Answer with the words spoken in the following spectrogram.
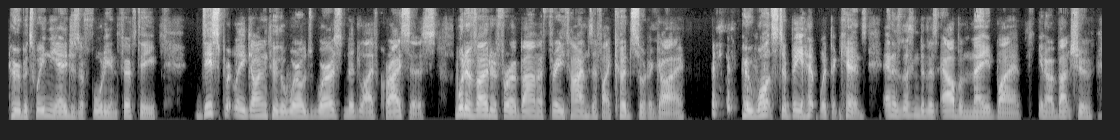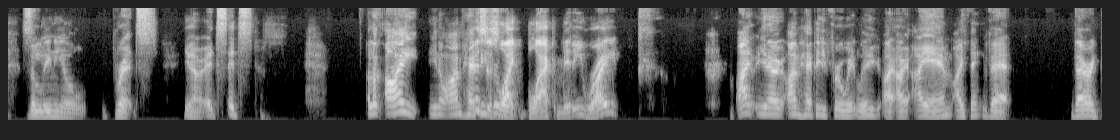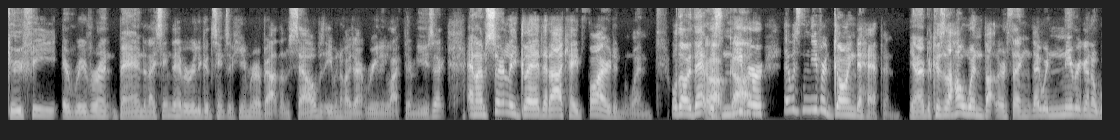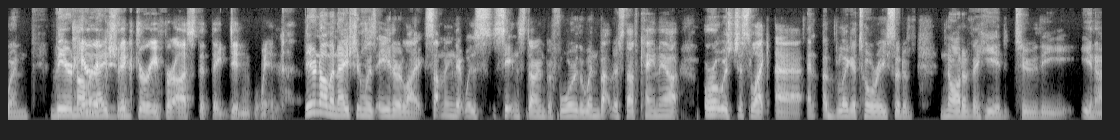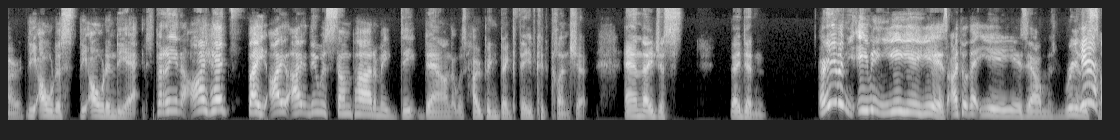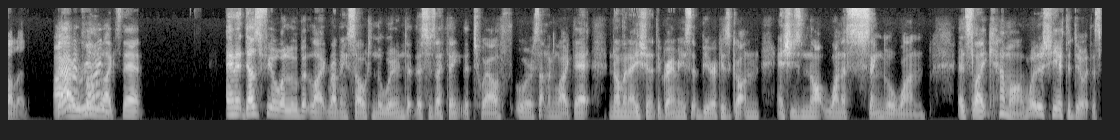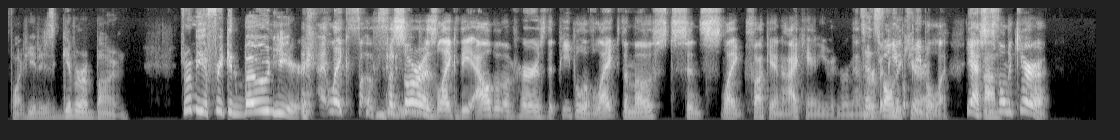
who are between the ages of 40 and 50 desperately going through the world's worst midlife crisis, would have voted for Obama three times if I could, sort of guy. who wants to be hip with the kids and is listening to this album made by you know a bunch of zillennial Brits. You know, it's it's look, I you know I'm happy. This is like Black Midi, right? I you know I'm happy for Wet Leg. I, I I am. I think that they're a goofy, irreverent band, and they seem to have a really good sense of humor about themselves, even if I don't really like their music. And I'm certainly glad that Arcade Fire didn't win, although that was oh, never that was never going to happen. You know, because of the whole Win Butler thing, they were never going to win. Their Pyrrhic nomination victory for us that they didn't win. Their nomination was either like something that was set in stone before the Win Butler stuff came out, or it was just like uh, an obligatory sort of nod of the head to the you know the oldest the old indie act. But you know, I had faith. I, I there was some part of me deep down that was hoping Big Thief could clinch it, and they just they didn't. Or even even Yeah Yeah Yeahs. I thought that Yeah Yeahs album was really yeah, solid. I, I really fine. liked that. and it does feel a little bit like rubbing salt in the wound that this is, I think, the 12th or something like that nomination at the Grammys that Björk has gotten, and she's not won a single one. It's like, come on, what does she have to do at this point for you to just give her a bone? Throw me a freaking bone here. like Fossora is like the album of hers that people have liked the most since like fucking I can't even remember. Since but people, people like yeah, since um, Vulnicura.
